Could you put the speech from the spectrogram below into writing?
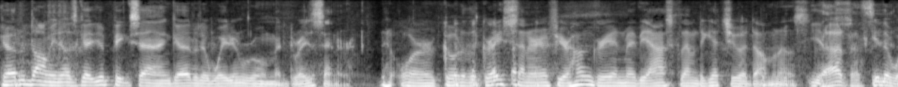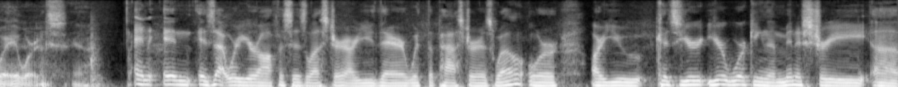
Go to Domino's, get your pizza, and go to the waiting room at Grace Center. Or go to the Grace Center if you're hungry and maybe ask them to get you a Domino's. Yeah, that's either it. way it works. Yeah. And and is that where your office is, Lester? Are you there with the pastor as well, or are you because you're you're working the ministry, uh,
